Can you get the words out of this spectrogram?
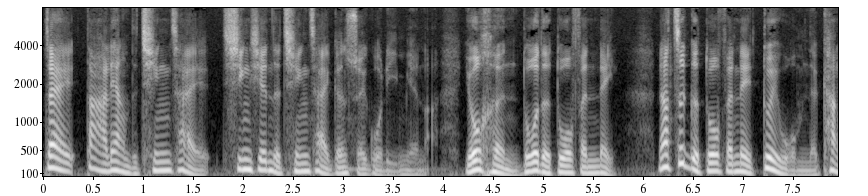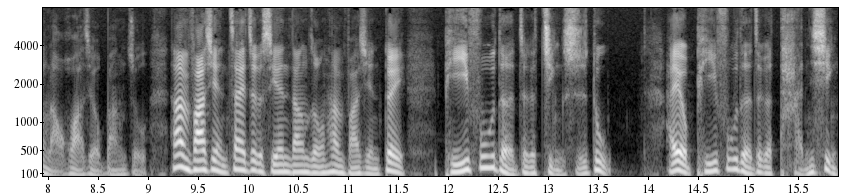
在大量的青菜、新鲜的青菜跟水果里面啊，有很多的多酚类。那这个多酚类对我们的抗老化是有帮助。他们发现，在这个实验当中，他们发现对皮肤的这个紧实度，还有皮肤的这个弹性，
